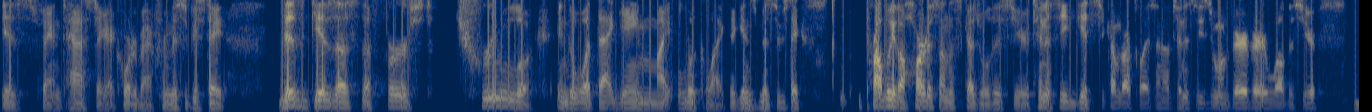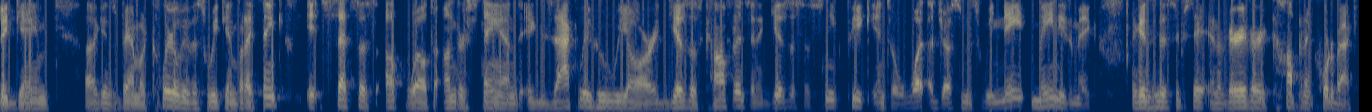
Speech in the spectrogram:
is fantastic at quarterback from Mississippi State. This gives us the first true look into what that game might look like against Mississippi State. Probably the hardest on the schedule this year. Tennessee gets to come to our place. I know Tennessee's doing very, very well this year. Big game uh, against Bama clearly this weekend, but I think it sets us up well to understand exactly who we are. It gives us confidence and it gives us a sneak peek into what adjustments we may, may need to make against Mississippi State and a very, very competent quarterback.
